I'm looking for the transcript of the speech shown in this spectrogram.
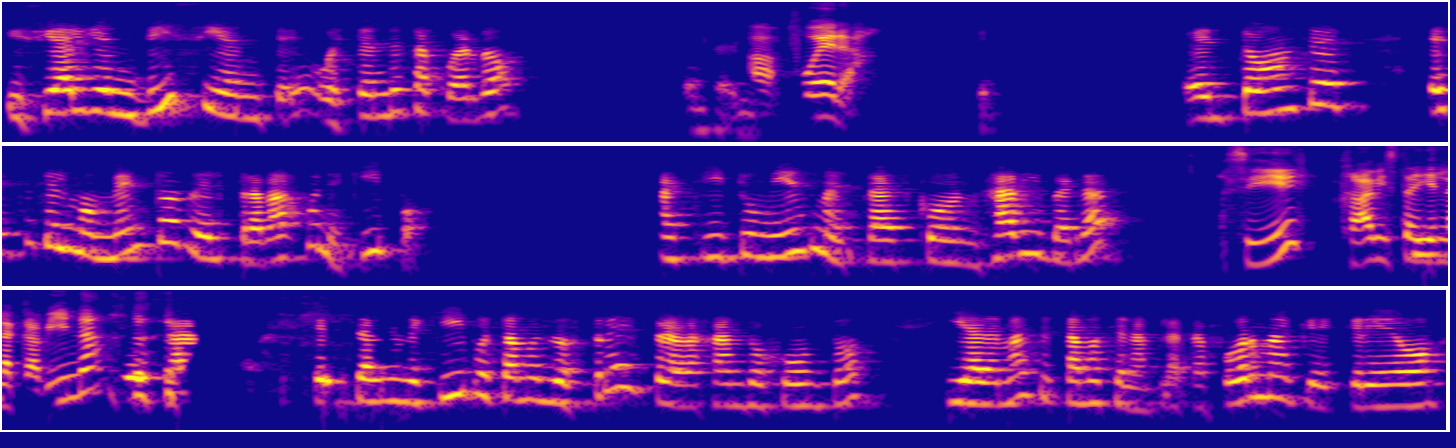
y si alguien disiente o está en desacuerdo, afuera. Entonces, este es el momento del trabajo en equipo. Aquí tú misma estás con Javi, ¿verdad? Sí, Javi está ahí en la cabina. Está en un equipo, estamos los tres trabajando juntos y además estamos en la plataforma que creo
